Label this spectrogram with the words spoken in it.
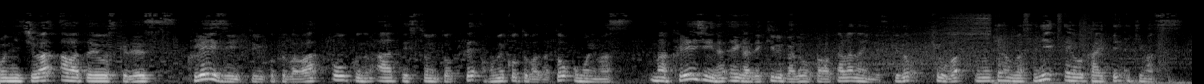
こんにちは、粟田洋介です。クレイジーという言葉は多くのアーティストにとって褒め言葉だと思います。まあ、クレイジーな絵ができるかどうかわからないんですけど、今日はこのキャンバスに絵を描いていきます。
